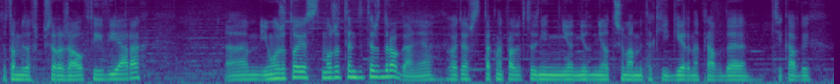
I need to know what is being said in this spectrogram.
to to mnie zawsze przerażało w tych VR-ach. Um, I może to jest, może tędy też droga, nie? Chociaż tak naprawdę wtedy nie, nie, nie otrzymamy takich gier naprawdę ciekawych,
